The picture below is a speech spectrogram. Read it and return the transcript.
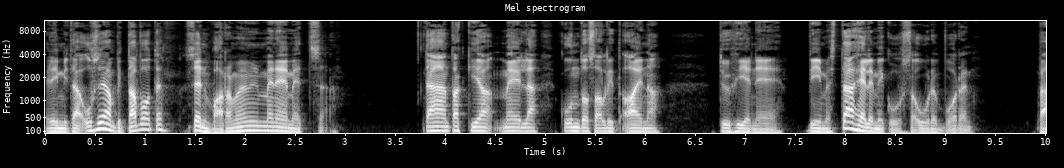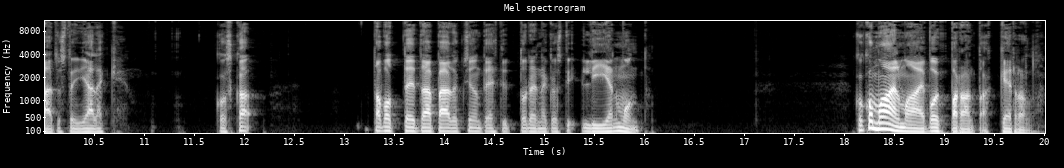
Eli mitä useampi tavoite, sen varmemmin menee metsään. Tämän takia meillä kuntosalit aina tyhjenee viimeistään helmikuussa uuden vuoden päätösten jälkeen. Koska tavoitteita ja päätöksiä on tehty todennäköisesti liian monta. Koko maailmaa ei voi parantaa kerralla.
